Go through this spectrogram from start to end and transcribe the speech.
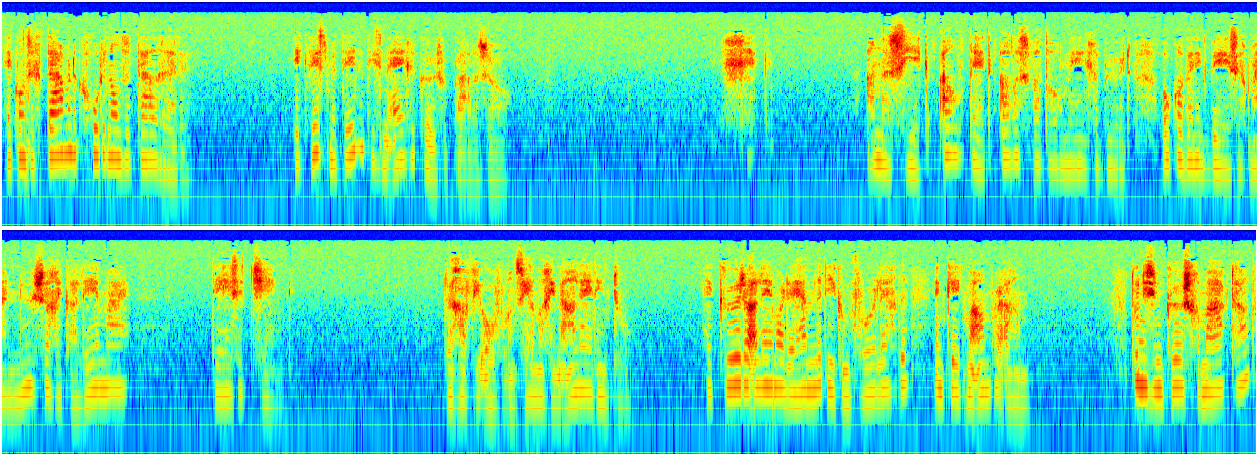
Hij kon zich tamelijk goed in onze taal redden. Ik wist meteen dat hij zijn eigen keuze bepalen zou. Gek. Anders zie ik altijd alles wat er omheen gebeurt, ook al ben ik bezig, maar nu zag ik alleen maar deze chink. Daar gaf hij overigens helemaal geen aanleiding toe. Hij keurde alleen maar de hemden die ik hem voorlegde en keek me amper aan. Toen hij zijn keus gemaakt had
